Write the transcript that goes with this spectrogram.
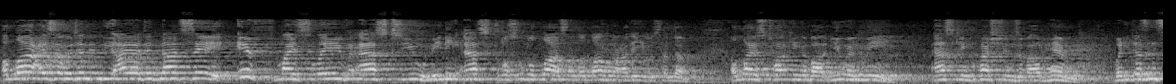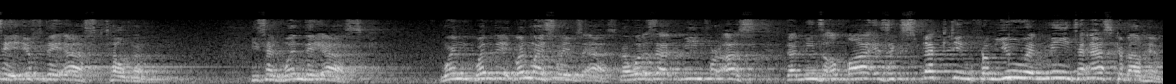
Allah Azza wa Jalla in the ayah did not say, if my slave asks you, meaning asks Rasulullah sallallahu alayhi wasallam. Allah is talking about you and me, asking questions about him. But He doesn't say, if they ask, tell them. He said, when they ask. When, when, they, when my slaves ask. Now what does that mean for us? That means Allah is expecting from you and me to ask about Him.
